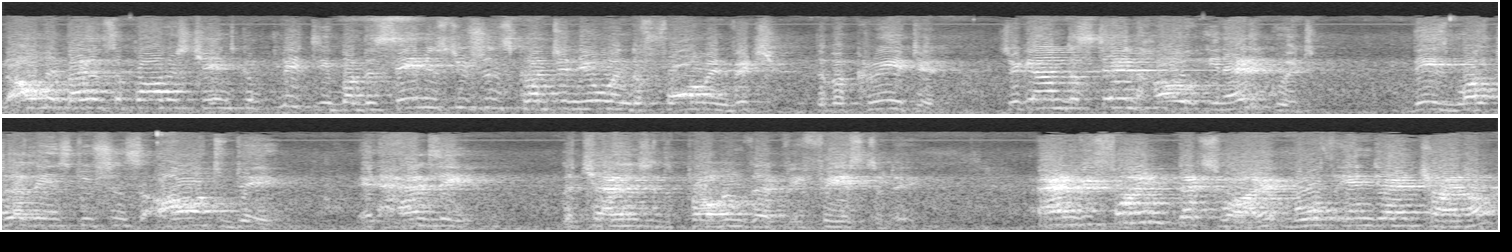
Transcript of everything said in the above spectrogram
Now the balance of power has changed completely, but the same institutions continue in the form in which they were created. So you can understand how inadequate these multilateral institutions are today in handling the challenges and the problems that we face today. And we find that's why both India and China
